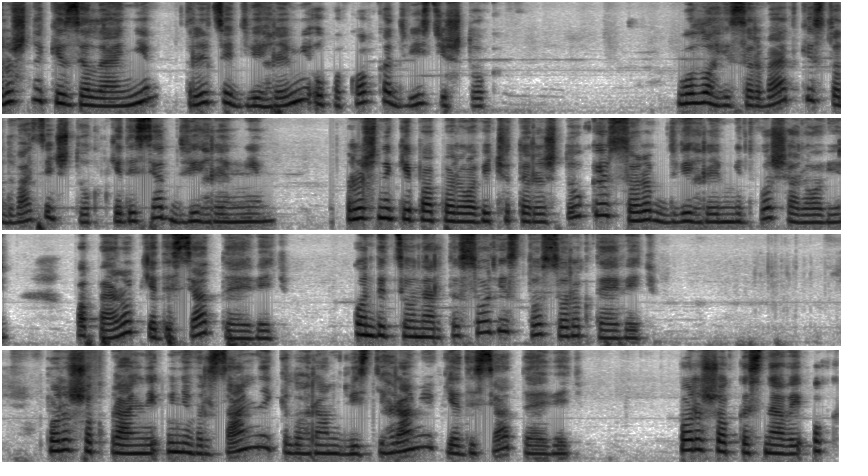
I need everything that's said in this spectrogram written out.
Рушники зелені 32 гривні, упаковка 200 штук. Вологі серветки 120 штук 52 гривні. Рушники паперові 4 штуки 42 гривні двошарові. Паперу 59. Кондиціонер Тесорі 149. Порошок пральний універсальний кілограм 200 грамів 59. Порошок кисневий ОК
